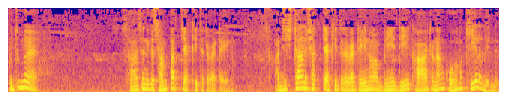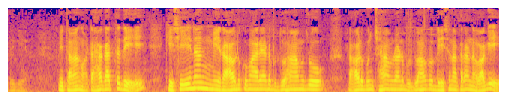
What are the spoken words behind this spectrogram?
පුදුම සාසනික සම්පත්තියක් හිතට වැටෙනවා. අදිෂ්ඨාන ශක්තියක් හිතට වැටෙනවා මේ දේ කාටනම් කොහොම කියලා දෙන්නද කියලා. මේ තමන් වටහාගත්ත දේ කෙසේනම් මේ රාහුල කුමාරයාට බුදුහාමුදුරෝ රාහුල පුංචාමුරාණ බුදුහාමුදුරෝ දේශනා කරන්න වගේ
